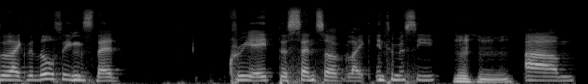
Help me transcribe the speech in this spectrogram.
like the little things that create the sense of like intimacy. mm-hmm. Um,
